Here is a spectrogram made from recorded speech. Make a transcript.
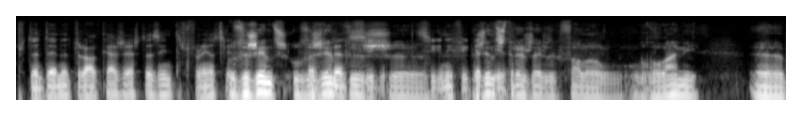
Portanto, é natural que haja estas interferências. Os agentes, os agentes, eh, agentes estrangeiros de que fala o Rouhani uh,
